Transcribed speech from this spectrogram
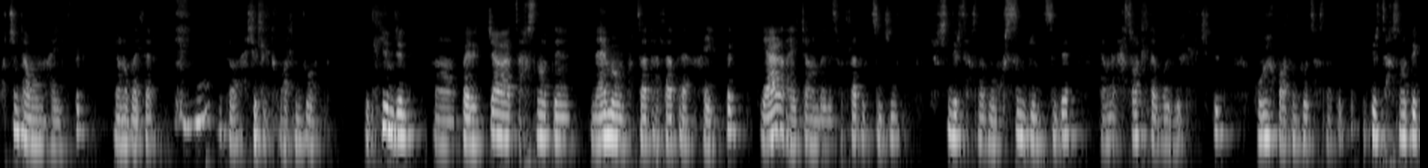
35% хаягддаг. Яну байлаар одоо ашиглагдах боломжгүй байна. Дэлхийн хэмжээнд баригдж байгаа загснуудын 8% буцаад далаад хаягддаг. Яагаад хайж байгаа юм бэ гэж судлаад үзсэн чинь хөвчн дэр загснууд нь өгсөн гинцсэн те ямар нэг асуудалтай буюу хэрэглэгчдэд хүрэх боломжгүй загснууд гэдэг. Тэр загснуудыг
